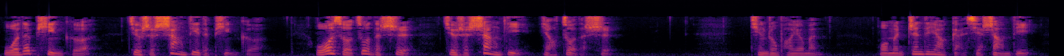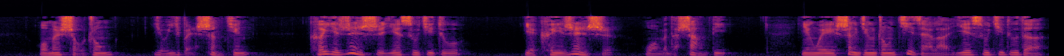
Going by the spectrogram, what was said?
我的品格就是上帝的品格，我所做的事就是上帝要做的事。听众朋友们，我们真的要感谢上帝，我们手中有一本圣经，可以认识耶稣基督，也可以认识我们的上帝，因为圣经中记载了耶稣基督的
